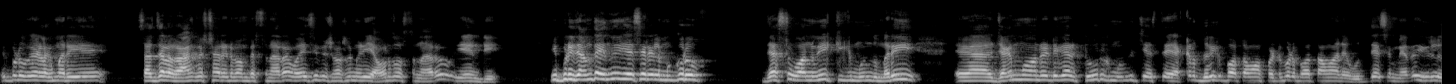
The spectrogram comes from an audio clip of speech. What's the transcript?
ఇప్పుడు వీళ్ళకి మరి సజ్జల రామకృష్ణారెడ్డి పంపిస్తున్నారా? వైసీపీ సోషల్ మీడియా ఎవరు చూస్తున్నారు? ఏంటి? ఇప్పుడు ఇదంతా ఎందుకు చేశారు వీళ్ళు ముగ్గురు? జస్ట్ వన్ వీక్కి ముందు. మరీ జగన్మోహన్ రెడ్డి గారు టూర్కి ముందు చేస్తే ఎక్కడ దొరికిపోతామా పట్టుబడిపోతామా అనే ఉద్దేశం మీద వీళ్ళు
